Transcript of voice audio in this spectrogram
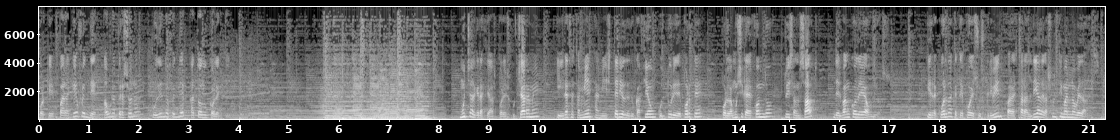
Porque ¿para qué ofender a una persona pudiendo ofender a todo un colectivo? Muchas gracias por escucharme y gracias también al Ministerio de Educación, Cultura y Deporte por la música de fondo Twist and Shout del Banco de Audios. Y recuerda que te puedes suscribir para estar al día de las últimas novedades.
